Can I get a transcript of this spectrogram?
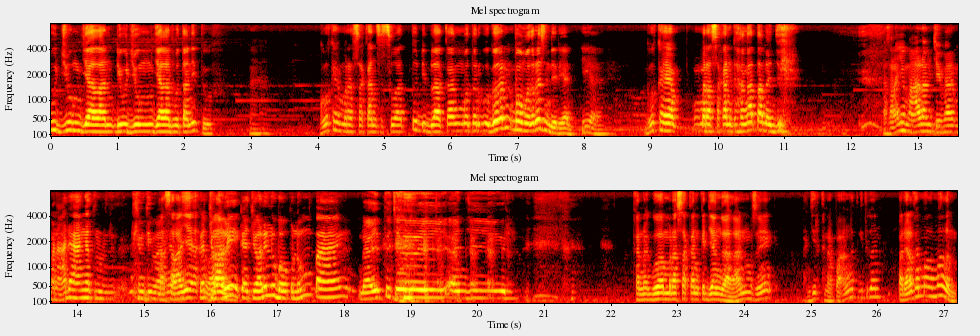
ujung jalan di ujung jalan hutan itu gue kayak merasakan sesuatu di belakang motor gue gue kan bawa motornya sendirian. Iya gue kayak merasakan kehangatan anjir. Masalahnya malam cuy. Ma- mana ada hangat lu. Masalahnya kecuali kecuali lu bawa penumpang. Nah itu cuy. Anjir. Karena gue merasakan kejanggalan maksudnya anjir kenapa anget gitu kan? Padahal kan malam-malam.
